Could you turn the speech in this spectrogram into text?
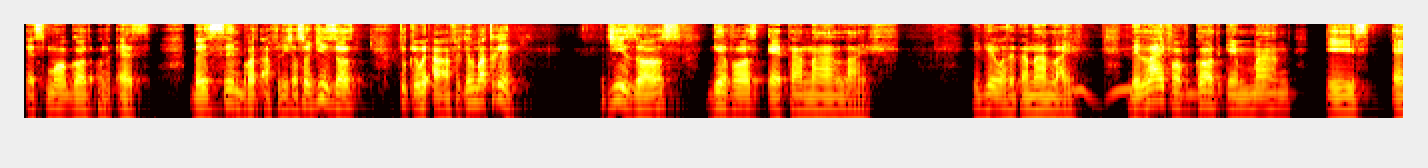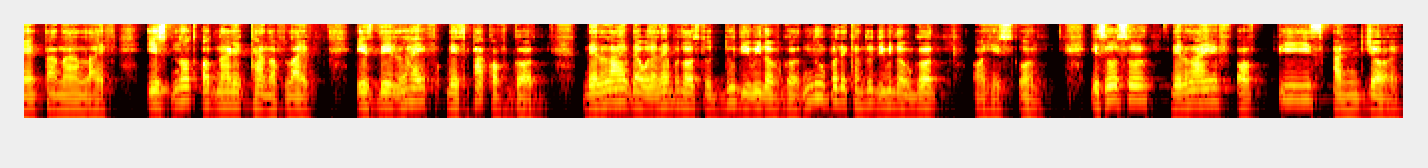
a small God on earth, but sin brought affliction. So Jesus took away our affliction. Number three, Jesus gave us eternal life. He gave us eternal life. Mm-hmm. The life of God in man is eternal life. It's not ordinary kind of life. It's the life, the spark of God. The life that will enable us to do the will of God. Nobody can do the will of God on his own. It's also the life of peace and joy.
